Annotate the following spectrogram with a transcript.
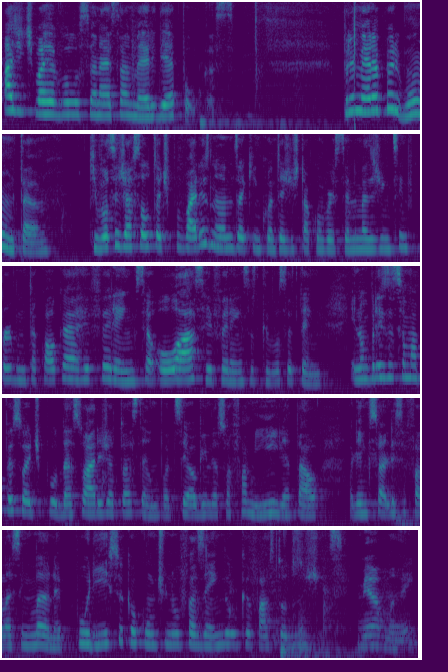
a gente vai revolucionar essa merda e é poucas. Primeira pergunta, que você já soltou, tipo, vários nomes aqui enquanto a gente tá conversando, mas a gente sempre pergunta qual é a referência ou as referências que você tem. E não precisa ser uma pessoa, tipo, da sua área de atuação, pode ser alguém da sua família, tal. Alguém que você olha e você fala assim, mano, é por isso que eu continuo fazendo o que eu faço todos os dias. Minha mãe,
